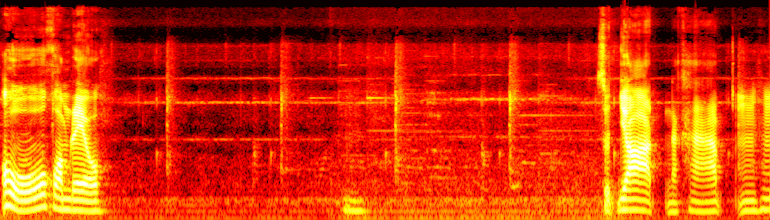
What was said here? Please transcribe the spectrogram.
โอ้โห ความเร็ว สุดยอดนะครับ อือฮึ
